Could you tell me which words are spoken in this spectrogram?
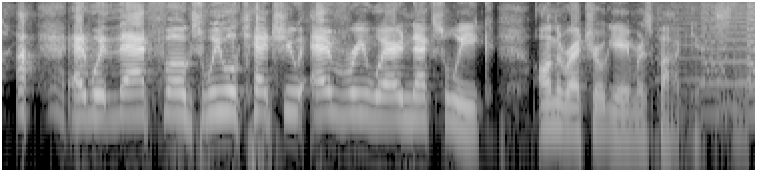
and with that, folks, we will catch you everywhere next week on the Retro Gamers Podcast.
